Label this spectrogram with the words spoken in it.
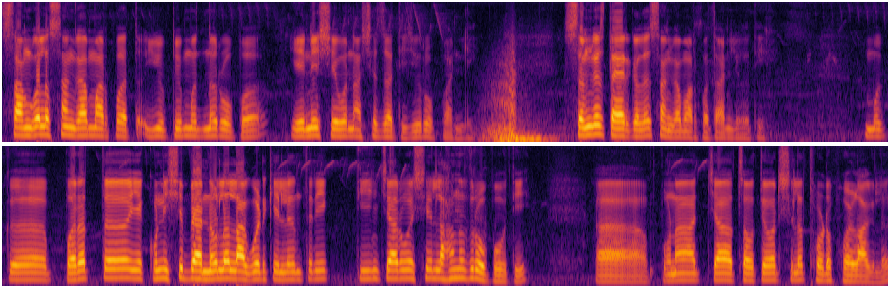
सांगोला संघामार्फत यू पीमधनं रोपं एन ए शेवन अशा जातीची रोपं आणली. संघच तयार केलं संघामार्फत आणली होती. मग परत एकोणीसशे ब्याण्णवला लागवड केल्यानंतर एक तीन चार वर्षे लहानच रोपं होती. पुन्हा चा चौथ्या वर्षीला थोडं फळ लागलं.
